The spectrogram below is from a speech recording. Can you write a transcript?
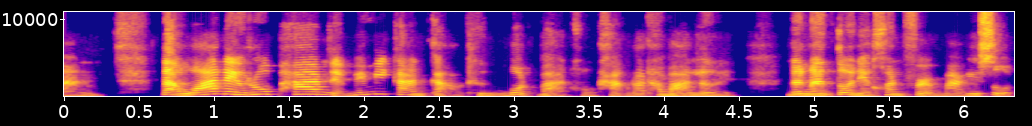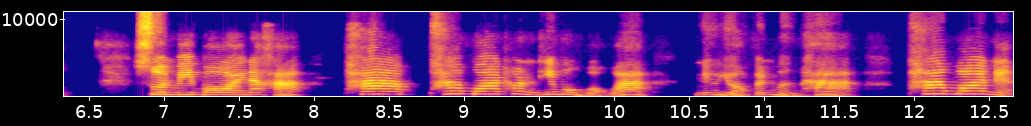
นั้น แต่ว่าในรูปภาพเนี่ยไม่มีการกล่าวถึงบทบาทของทางรัฐบาลเลย ดังนั้นตัวนี้คอนเฟิร์มมากที่สุด ส่วนบีบอยนะคะ ภาพภาพวาดท่านั้นที่บ่งบอกว่านิวยอร์กเป็นเมืองท่าภาพวาดเนี่ย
